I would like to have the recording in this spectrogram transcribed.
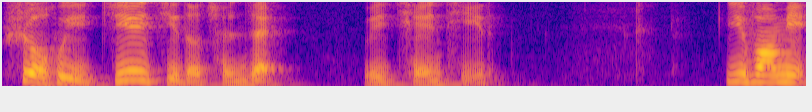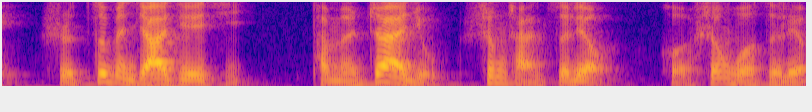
社会阶级的存在为前提的。一方面是资本家阶级，他们占有生产资料和生活资料；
